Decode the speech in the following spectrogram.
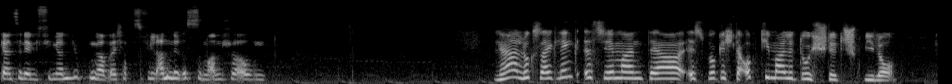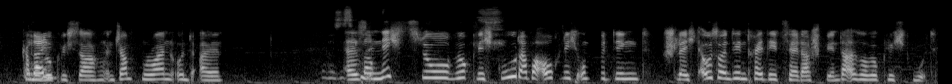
ganz in den Fingern jucken, aber ich habe so viel anderes zum Anschauen. Ja, Looks Like Link ist jemand, der ist wirklich der optimale Durchschnittsspieler. Kann Nein. man wirklich sagen. In Jump'n'Run und allem. Ist Er ist in nichts so wirklich gut, aber auch nicht unbedingt schlecht. Außer in den 3D-Zelda-Spielen. Da ist er wirklich gut.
